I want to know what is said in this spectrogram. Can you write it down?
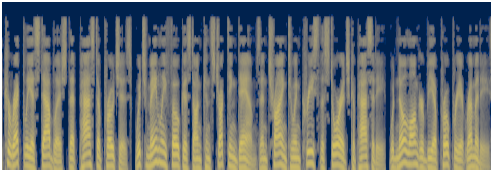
correctly established that past approaches, which mainly focused on constructing dams and trying to increase the storage capacity, would no longer be appropriate remedies.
